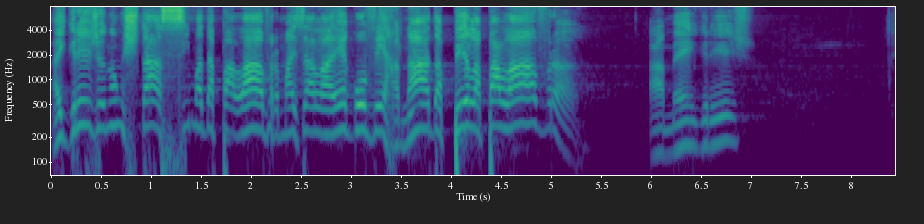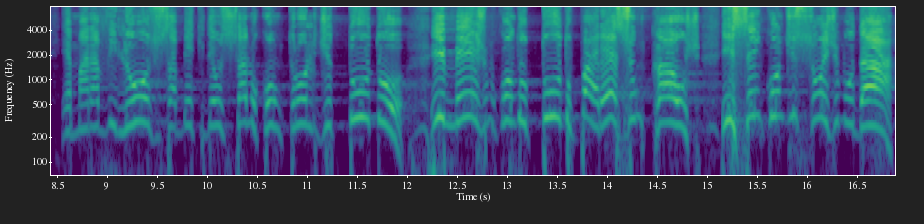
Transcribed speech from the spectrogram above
A igreja não está acima da palavra, mas ela é governada pela palavra. Amém, igreja? É maravilhoso saber que Deus está no controle de tudo, e mesmo quando tudo parece um caos e sem condições de mudar,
